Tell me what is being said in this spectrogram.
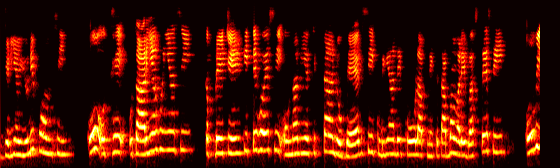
ਜਿਹੜੀਆਂ ਯੂਨੀਫਾਰਮ ਸੀ, ਉਹ ਉੱਥੇ ਉਤਾਰੀਆਂ ਹੋਈਆਂ ਸੀ। ਕੱਪੜੇ ਚੇਂਜ ਕੀਤੇ ਹੋਏ ਸੀ, ਉਹਨਾਂ ਦੀਆਂ ਕਿੱਟਾਂ, ਜੋ ਬੈਗ ਸੀ, ਕੁੜੀਆਂ ਦੇ ਕੋਲ, ਆਪਣੇ ਕਿਤਾਬਾਂ ਵਾਲੇ ਬਸਤੇ ਸੀ, ਉਹ ਵੀ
